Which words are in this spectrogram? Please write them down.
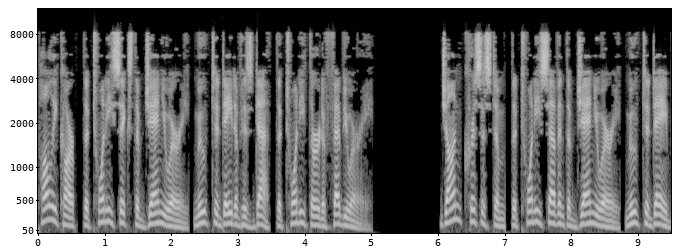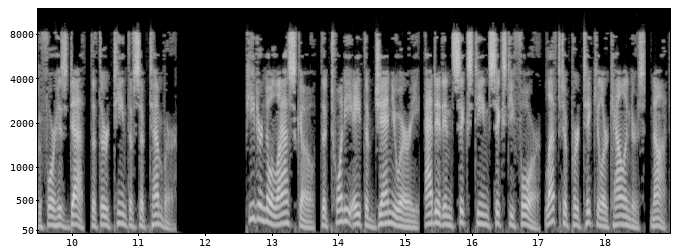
Polycarp, the 26th of January, moved to date of his death, the 23rd of February. John Chrysostom, the 27th of January, moved to day before his death, the 13th of September. Peter Nolasco, the 28th of January, added in 1664, left to particular calendars, not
